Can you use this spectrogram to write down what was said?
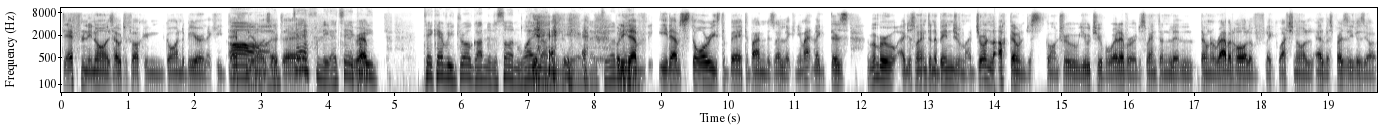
definitely knows how to fucking go on the beer. Like he definitely oh, knows how to. definitely. I'd say probably take every drug under the sun while Yeah, under the beer. yeah. Like, you know But I he'd have he'd have stories to bait the band as well. Like, can you imagine? Like, there's I remember I just went on a binge of during lockdown, just going through YouTube or whatever. I just went on a little down a rabbit hole of like watching all Elvis Presley video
